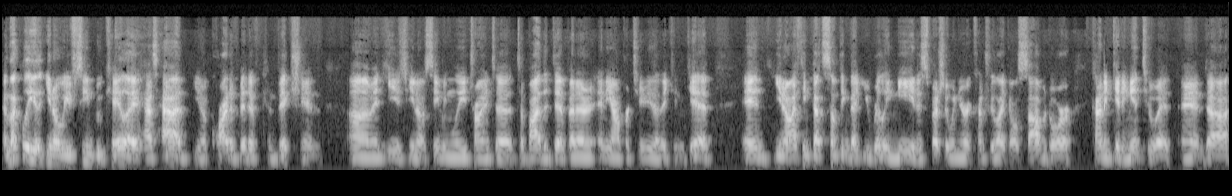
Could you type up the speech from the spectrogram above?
And luckily, you know, we've seen Bukele has had, you know, quite a bit of conviction. Um, and he's, you know, seemingly trying to to buy the dip at any opportunity that he can get. And, you know, I think that's something that you really need, especially when you're a country like El Salvador, kind of getting into it. And, uh,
